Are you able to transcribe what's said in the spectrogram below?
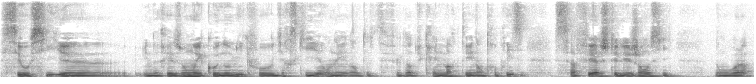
c'est aussi euh, une raison économique, il faut dire ce qui est. On est quand tu crées une marque, tu une entreprise, ça fait acheter les gens aussi. Donc voilà,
